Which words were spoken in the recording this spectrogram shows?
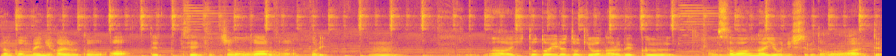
なんか目に入るとあって手に取っちゃうことあるのやっぱり。うん。あ人といる時はなるべく触んないようにしてるだからあえて。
